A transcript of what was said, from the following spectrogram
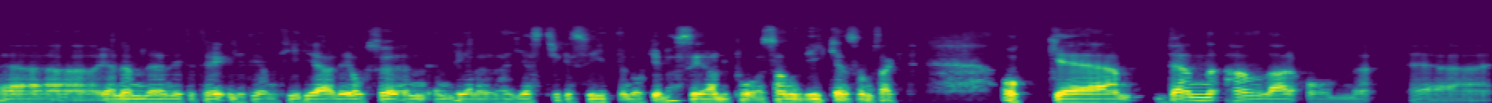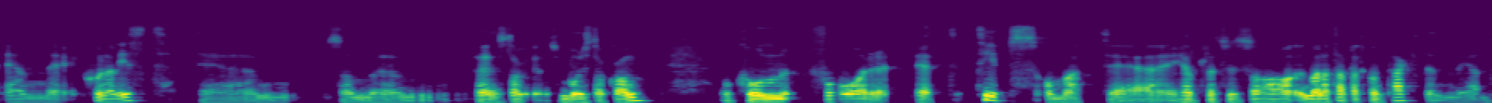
Eh, jag nämnde den lite, lite grann tidigare. Det är också en, en del av den här Gästrike-sviten och är baserad på Sandviken som sagt. Och eh, den handlar om eh, en journalist Ehm, som, ehm, som bor i Stockholm. Och hon får ett tips om att eh, helt plötsligt så har man har tappat kontakten med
